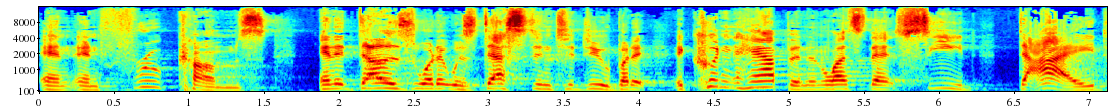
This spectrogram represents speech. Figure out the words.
and, and fruit comes, and it does what it was destined to do. But it, it couldn't happen unless that seed died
